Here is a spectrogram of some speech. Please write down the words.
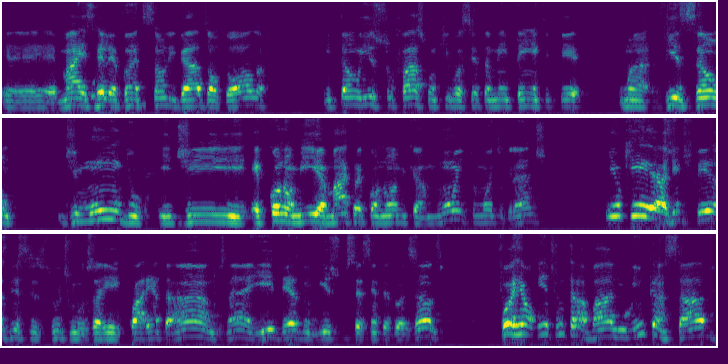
é, mais relevantes são ligados ao dólar. Então, isso faz com que você também tenha que ter uma visão de mundo e de economia macroeconômica muito, muito grande. E o que a gente fez nesses últimos aí 40 anos, né, e desde o início de 62 anos, foi realmente um trabalho incansável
